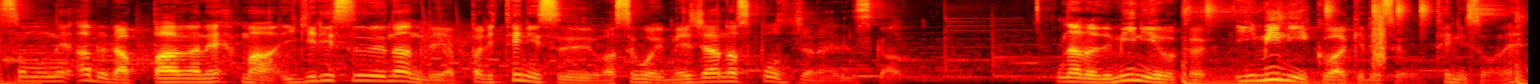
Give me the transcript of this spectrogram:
そのねあるラッパーがね、まあ、イギリスなんでやっぱりテニスはすごいメジャーなスポーツじゃないですか。なので見に行く見に行くわけですよ、テニスをね、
